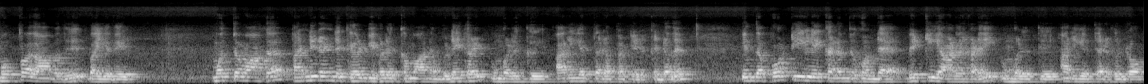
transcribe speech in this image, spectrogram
முப்பதாவது வயதில். மொத்தமாக பன்னிரண்டு கேள்விகளுக்குமான விடைகள் உங்களுக்கு அறியப்பெறப்பட்டிருக்கின்றது இந்த போட்டியிலே கலந்து கொண்ட வெற்றியாளர்களை உங்களுக்கு அறிய தருகின்றோம்.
